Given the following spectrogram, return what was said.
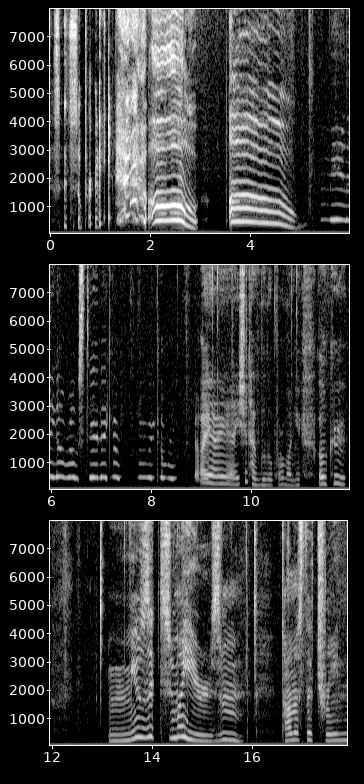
doesn't support it. oh, oh, man, I got roasted. I got. I, I, I should have Google Chrome on here. Okay. Music to my ears. Mm. Thomas the Train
